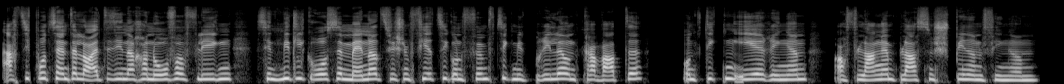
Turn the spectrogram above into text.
80 Prozent der Leute, die nach Hannover fliegen, sind mittelgroße Männer zwischen 40 und 50 mit Brille und Krawatte und dicken Eheringen auf langen blassen Spinnenfingern.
